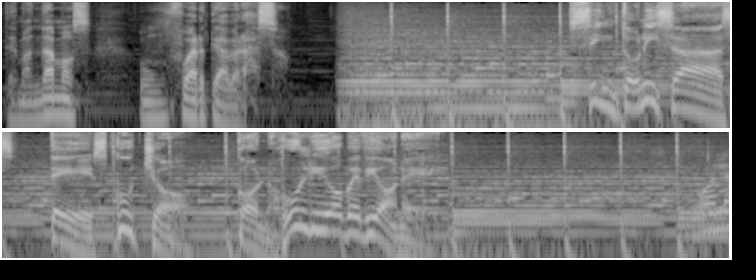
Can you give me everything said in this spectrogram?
Te mandamos un fuerte abrazo. Sintonizas Te Escucho con Julio Bevione. Hola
